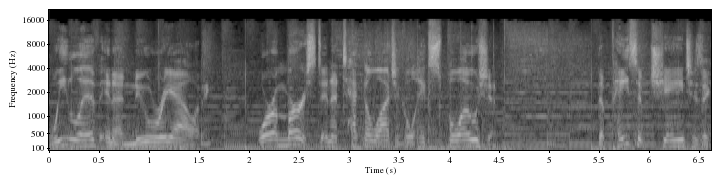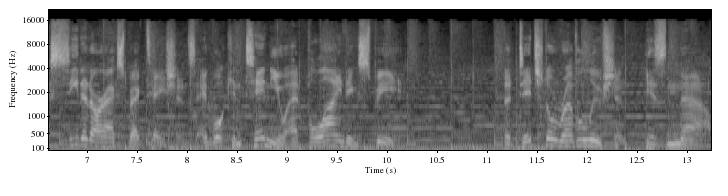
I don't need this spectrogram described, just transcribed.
we live in a new reality. We're immersed in a technological explosion. The pace of change has exceeded our expectations and will continue at blinding speed. The digital revolution is now.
